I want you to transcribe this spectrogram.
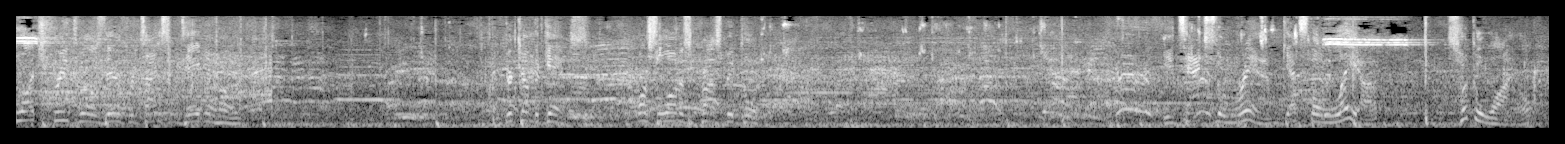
clutch free throws there for Tyson Degenhart. Here come the games. Marciulionis across midcourt. He attacks the rim, gets the layup. Took a while.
